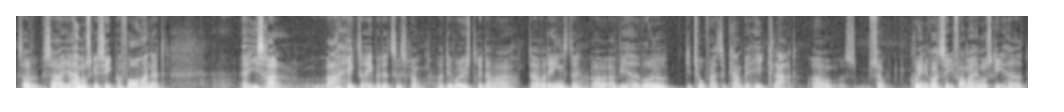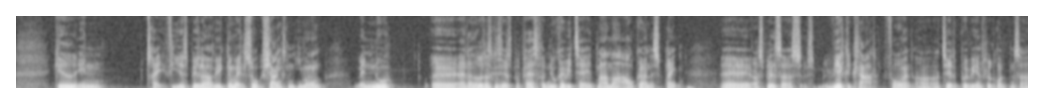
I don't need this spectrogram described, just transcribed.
Så, så jeg havde måske set på forhånd, at, at Israel var hægtet af på det tidspunkt, og det var Østrig, der var, der var det eneste, og, og vi havde vundet de to første kampe helt klart. Og så, så kunne jeg egentlig godt se for mig, at han måske havde givet en 3-4 spillere, vi ikke normalt så chancen i morgen. Men nu øh, er der noget, der skal sættes på plads, for nu kan vi tage et meget, meget afgørende spring øh, og spille sig virkelig klart foran og, og tæt på VM-slutrunden. Så,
